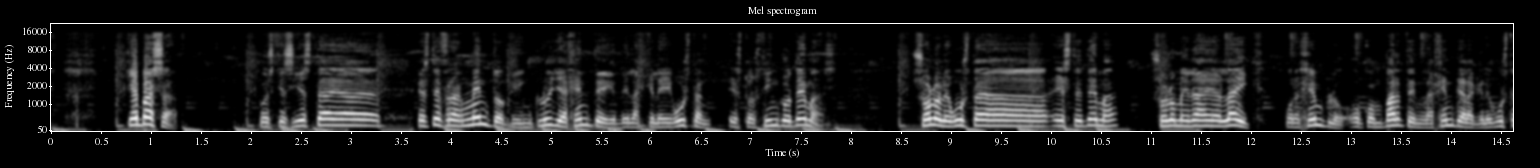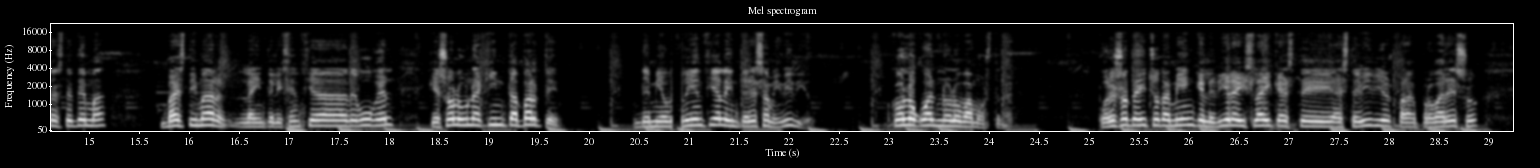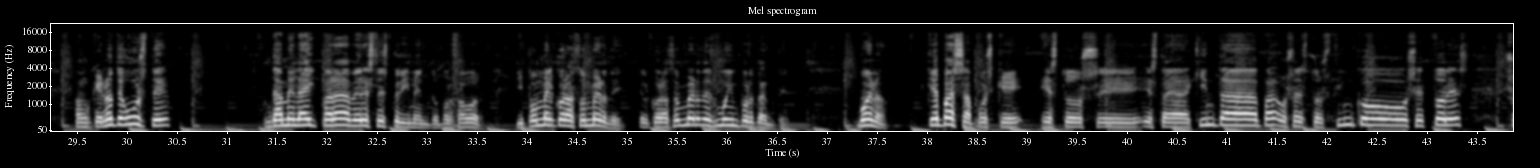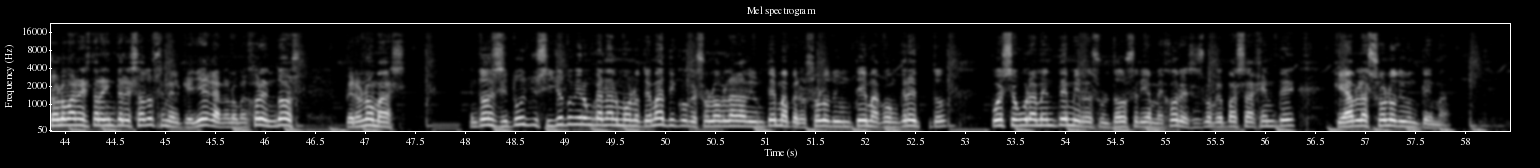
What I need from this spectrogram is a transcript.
¿Qué pasa? Pues que si este fragmento que incluye a gente de las que le gustan estos cinco temas, solo le gusta este tema, solo me da like, por ejemplo, o comparten la gente a la que le gusta este tema, va a estimar la inteligencia de Google que solo una quinta parte de mi audiencia le interesa mi vídeo, con lo cual no lo va a mostrar. Por eso te he dicho también que le dierais like a este, a este vídeo para probar eso. Aunque no te guste, dame like para ver este experimento, por favor. Y ponme el corazón verde. El corazón verde es muy importante. Bueno, ¿qué pasa? Pues que estos, eh, esta quinta, o sea, estos cinco sectores solo van a estar interesados en el que llegan, a lo mejor en dos, pero no más. Entonces, si, tú, si yo tuviera un canal monotemático que solo hablara de un tema, pero solo de un tema concreto, pues seguramente mis resultados serían mejores. Es lo que pasa a gente que habla solo de un tema.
